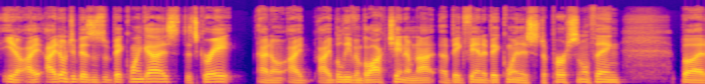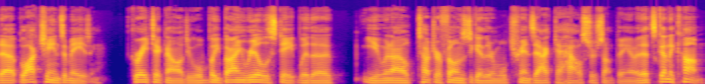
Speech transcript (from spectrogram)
you know, I I don't do business with Bitcoin guys. That's great. I don't. I I believe in blockchain. I'm not a big fan of Bitcoin. It's just a personal thing, but uh, blockchain's amazing. Great technology. We'll be buying real estate with a you and I'll touch our phones together and we'll transact a house or something. I mean, that's going to come,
